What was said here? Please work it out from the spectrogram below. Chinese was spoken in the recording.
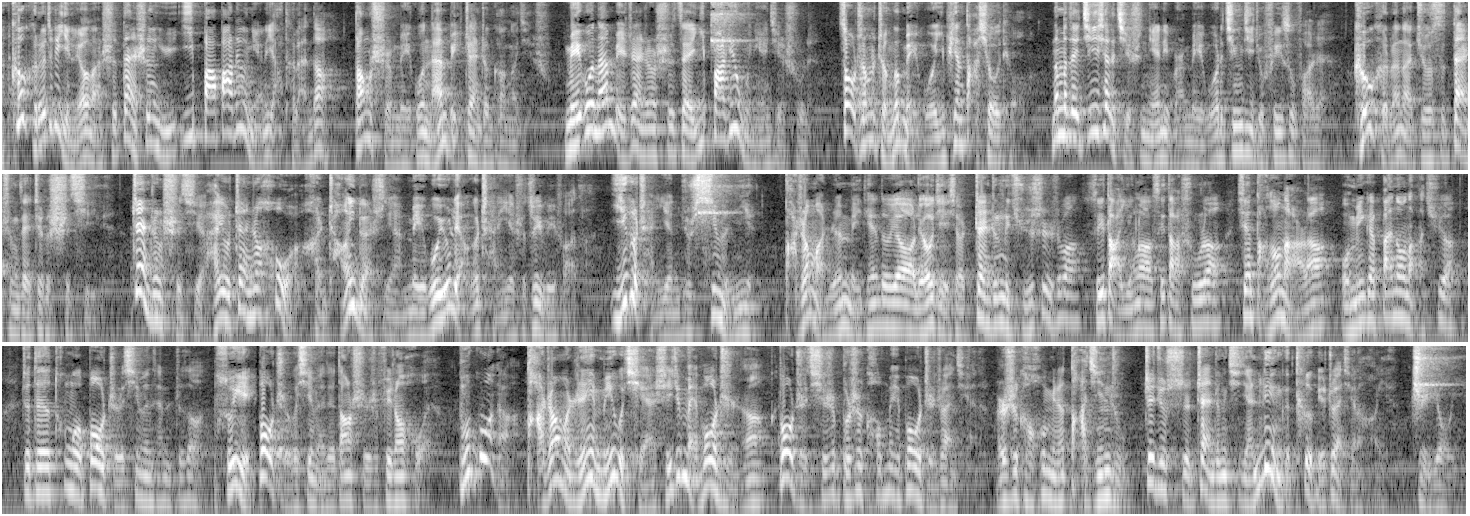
可口可乐这个饮料呢，是诞生于一八八六年的亚特兰大，当时美国南北战争刚刚结束。美国南北战争是在一八六五年结束的，造成了整个美国一片大萧条。那么在接下来几十年里边，美国的经济就飞速发展。可口可乐呢，就是诞生在这个时期里面。战争时期还有战争后啊，很长一段时间，美国有两个产业是最为发达。一个产业呢，就是新闻业。打仗嘛，人每天都要了解一下战争的局势，是吧？谁打赢了，谁打输了，现在打到哪儿了？我们应该搬到哪去啊？这都要通过报纸新闻才能知道的。所以报纸和新闻在当时是非常火的。不过呢，打仗嘛，人也没有钱，谁去买报纸呢？报纸其实不是靠卖报纸赚钱的，而是靠后面的大金主。这就是战争期间另一个特别赚钱的行业——制药业。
